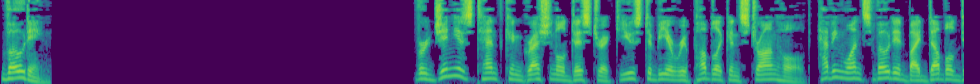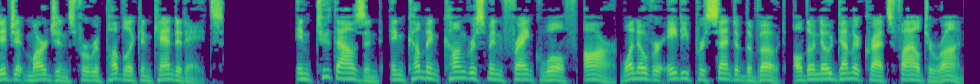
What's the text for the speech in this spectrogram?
Voting Virginia's 10th congressional district used to be a Republican stronghold, having once voted by double-digit margins for Republican candidates. In 2000, incumbent Congressman Frank Wolf R won over 80% of the vote, although no Democrats filed to run.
